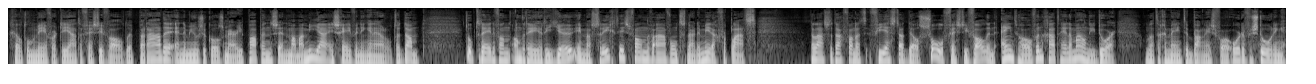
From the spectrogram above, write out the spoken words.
Geldt onder meer voor het theaterfestival De Parade en de musicals Mary Poppins en Mamma Mia in Scheveningen en Rotterdam. Het optreden van André Rieu in Maastricht is van de avond naar de middag verplaatst. De laatste dag van het Fiesta del Sol festival in Eindhoven gaat helemaal niet door, omdat de gemeente bang is voor ordeverstoringen.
